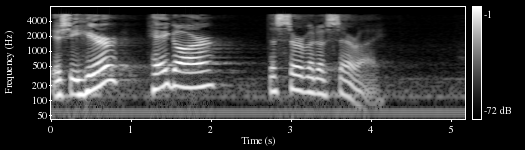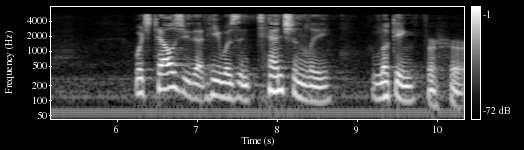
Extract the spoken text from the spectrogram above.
is she here? Hagar, the servant of Sarai. Which tells you that he was intentionally looking for her.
